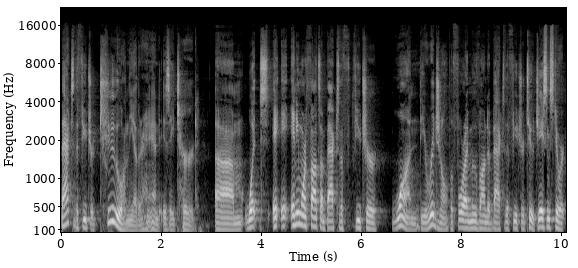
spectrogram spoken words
Back to the Future 2, on the other hand, is a turd. Um, what, a- any more thoughts on Back to the Future 1, the original, before I move on to Back to the Future 2? Jason Stewart.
